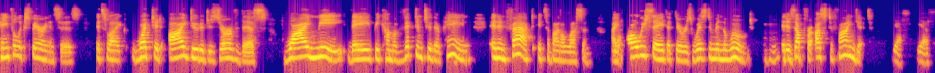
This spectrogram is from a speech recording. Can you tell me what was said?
painful experiences. It's like, what did I do to deserve this? Why me? They become a victim to their pain. And in fact, it's about a lesson. Yeah. I always say that there is wisdom in the wound. Mm-hmm. It is up for us to find it. Yes, yes.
